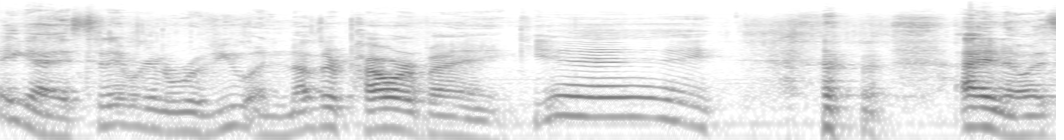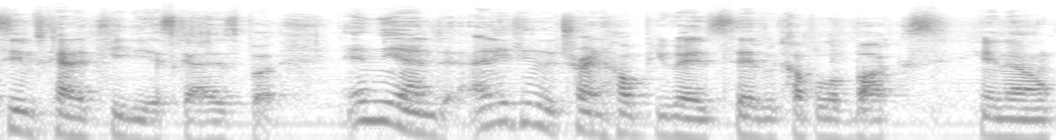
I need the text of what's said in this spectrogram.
Hey guys, today we're going to review another power bank. Yay! I know, it seems kind of tedious guys, but in the end, anything to try and help you guys save a couple of bucks, you know,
